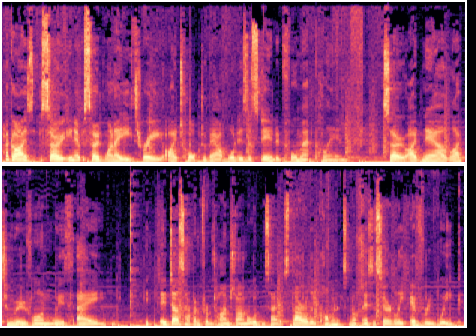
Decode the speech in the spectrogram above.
Hi guys, so in episode 183, I talked about what is a standard format plan. So I'd now like to move on with a. It, it, does happen from time to time, I wouldn't say it's thoroughly common, it's not necessarily every week,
